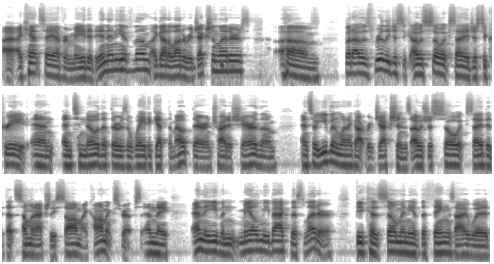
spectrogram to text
I, I, can't say I ever made it in any of them. I got a lot of rejection letters. Um, but I was really just I was so excited just to create and and to know that there was a way to get them out there and try to share them. And so even when I got rejections, I was just so excited that someone actually saw my comic strips and they and they even mailed me back this letter because so many of the things I would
